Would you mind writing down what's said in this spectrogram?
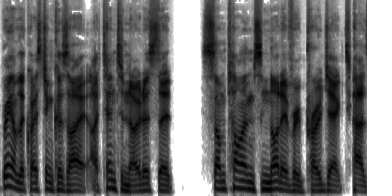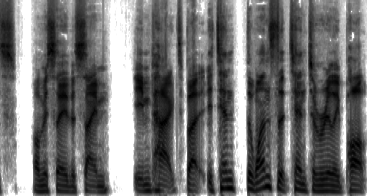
bring up the question because I, I tend to notice that sometimes not every project has obviously the same impact, but it tend the ones that tend to really pop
